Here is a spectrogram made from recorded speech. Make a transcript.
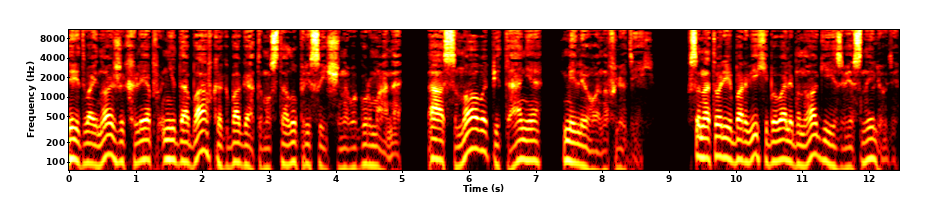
Перед войной же хлеб не добавка к богатому столу присыщенного гурмана, а основа питания миллионов людей. В санатории Барвихи бывали многие известные люди.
